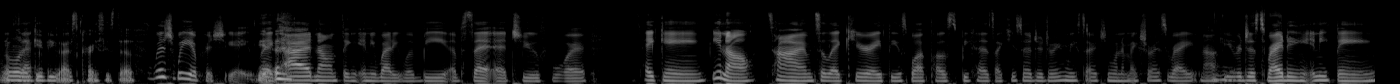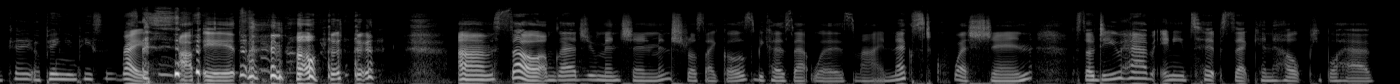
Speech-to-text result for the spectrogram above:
I don't want to give you guys crazy stuff. which we appreciate. Yeah. Like I don't think anybody would be upset at you for taking, you know, time to like curate these blog posts because like you said you're doing research, you want to make sure it's right. Now if you were just writing anything, Okay, opinion pieces. right, op-ed. no. um so I'm glad you mentioned menstrual cycles because that was my next question. So do you have any tips that can help people have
